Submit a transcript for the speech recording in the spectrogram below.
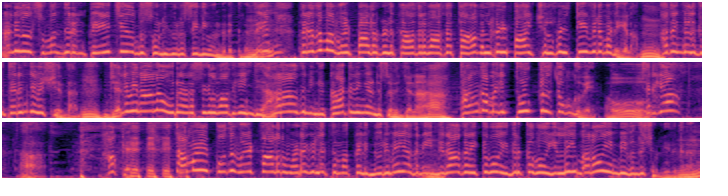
ரணில் சுமந்திரன் பேச்சு என்று சொல்லி ஒரு செய்தி வந்திருக்கிறது. பிரதம வேட்பாளர்களுக்கு ஆதரவாக தாவல்கள் பாய்ச்சல்கள் தீவிரமடையலாம். அது எங்களுக்கு தெரிஞ்ச விஷயம் தான் ஜெனுவினான ஒரு அரசியல்வாதியை யாராவது நீங்க காட்டுறீங்க என்று சொல்லிச்சனா ஆ. தங்கமணி தூக்கில் தொங்குவேன். சரியா. தமிழ் பொது வேட்பாளர் வடகிழக்கு மக்களின் உரிமை அதனை நிராகரிக்கவோ எதிர்க்கவோ இல்லை மனோ எம்பி வந்து சொல்லியிருக்கிறார்.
